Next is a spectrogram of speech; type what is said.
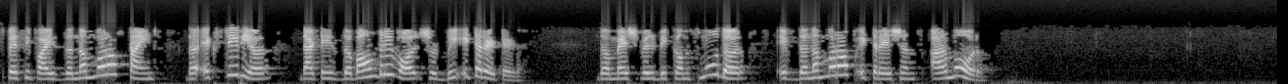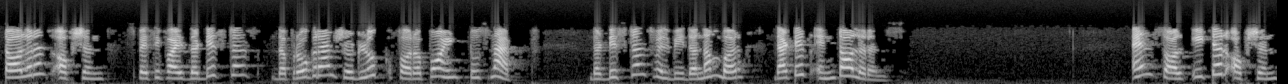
specifies the number of times the exterior that is the boundary wall should be iterated. The mesh will become smoother if the number of iterations are more. Tolerance option specifies the distance the program should look for a point to snap. The distance will be the number that is in tolerance. solve iter option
